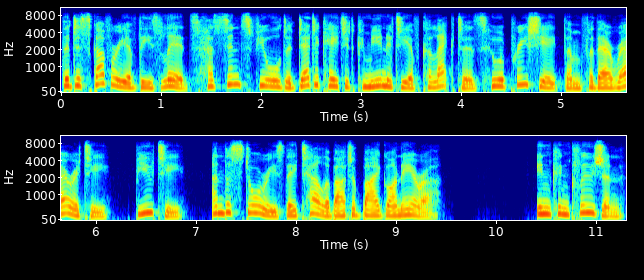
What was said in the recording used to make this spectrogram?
The discovery of these lids has since fueled a dedicated community of collectors who appreciate them for their rarity, beauty, and the stories they tell about a bygone era. In conclusion,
